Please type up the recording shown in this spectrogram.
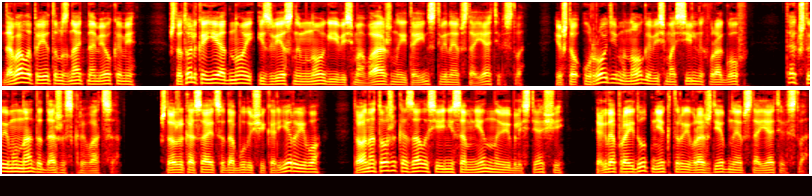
давала при этом знать намеками, что только ей одной известны многие весьма важные и таинственные обстоятельства, и что у Роди много весьма сильных врагов, так что ему надо даже скрываться. Что же касается до будущей карьеры его, то она тоже казалась ей несомненной и блестящей, когда пройдут некоторые враждебные обстоятельства.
